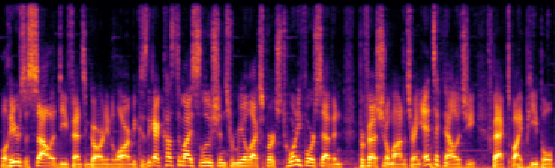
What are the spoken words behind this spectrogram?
Well, here's a solid defense in Guardian Alarm because they got customized solutions from real experts, 24 7 professional monitoring, and technology backed by people.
